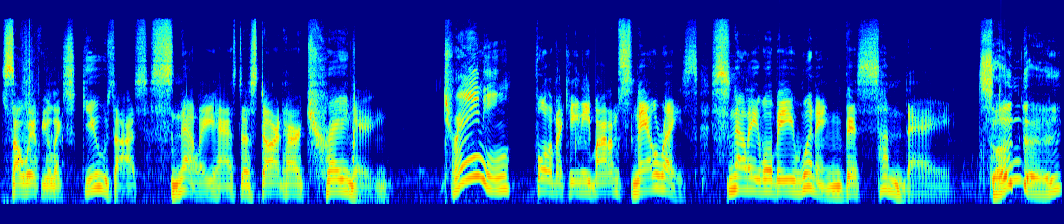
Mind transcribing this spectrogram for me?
So if you'll excuse us, Snellie has to start her training. Training? For the Bikini Bottom Snail Race, Snellie will be winning this Sunday. Sunday?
